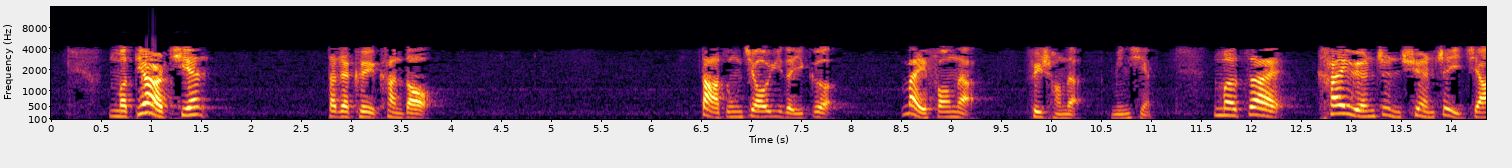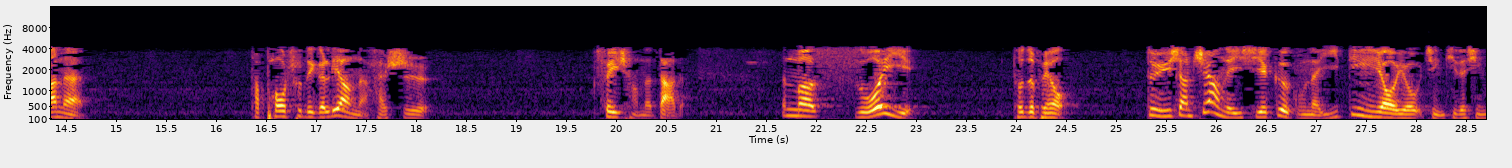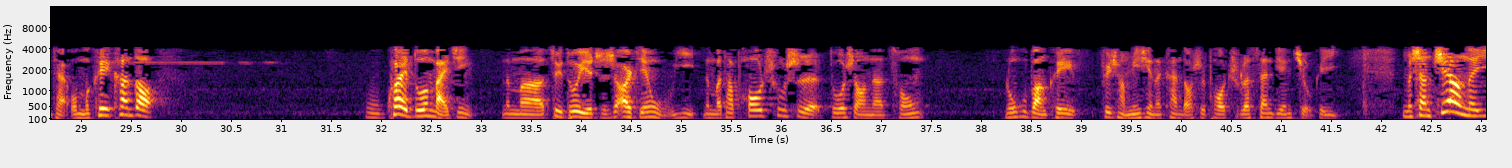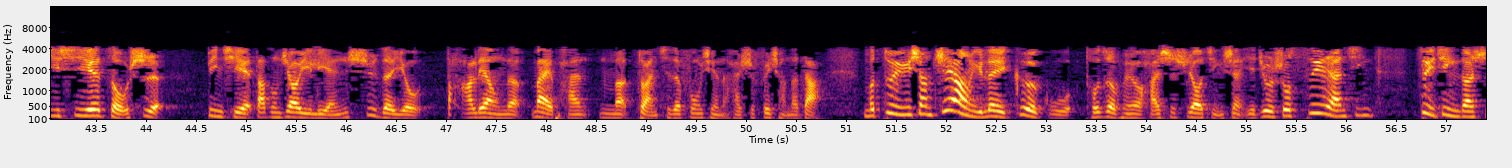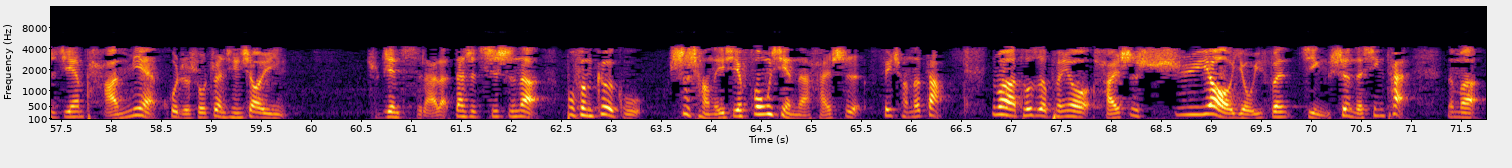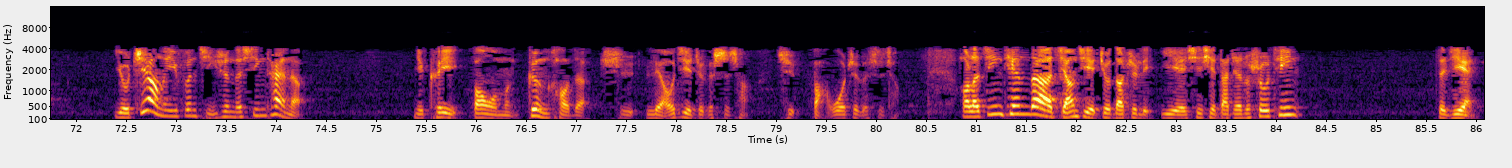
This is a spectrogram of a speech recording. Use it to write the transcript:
那么第二天，大家可以看到大宗交易的一个卖方呢，非常的明显。那么在开源证券这一家呢，它抛出的一个量呢，还是非常的大的。那么所以，投资朋友。对于像这样的一些个股呢，一定要有警惕的心态。我们可以看到，五块多买进，那么最多也只是二点五亿。那么它抛出是多少呢？从龙虎榜可以非常明显的看到，是抛出了三点九个亿。那么像这样的一些走势，并且大宗交易连续的有。大量的卖盘，那么短期的风险呢还是非常的大。那么对于像这样一类个股，投资者朋友还是需要谨慎。也就是说，虽然今最近一段时间盘面或者说赚钱效应逐渐起来了，但是其实呢，部分个股市场的一些风险呢还是非常的大。那么投资者朋友还是需要有一份谨慎的心态。那么有这样的一份谨慎的心态呢？也可以帮我们更好的去了解这个市场，去把握这个市场。好了，今天的讲解就到这里，也谢谢大家的收听，再见。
